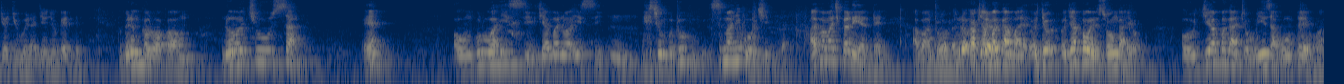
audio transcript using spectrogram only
gyo giwera gye njogedde tugende mu kalulu kawamu n'okyusa eh? Omukulu wa ec chairman wa ec Mm. ekyo mutuufu simanyi bwokidda. Avama kikaleredde abantu bawa ensongayo ojja baga nti obuyinza bumpeebwa.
